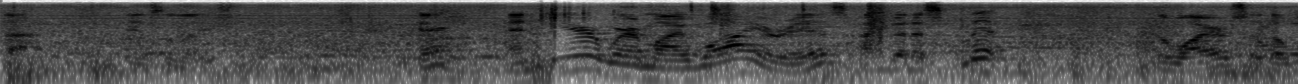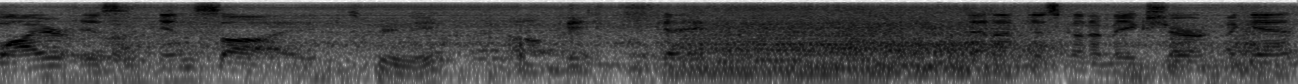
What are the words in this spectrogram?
that insulation. Okay? And here where my wire is, I'm going to split the wire so the wire is inside. It's pretty neat. Okay. Okay? Then I'm just going to make sure, again,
